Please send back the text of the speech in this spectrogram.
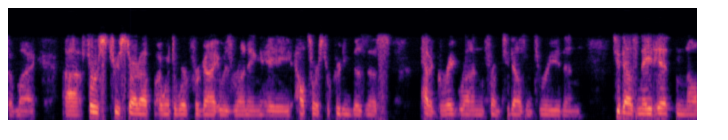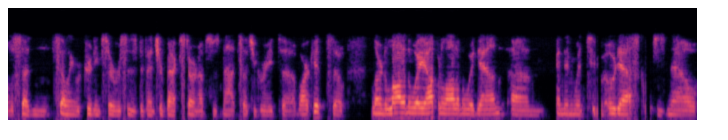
So my uh, first true startup, I went to work for a guy who was running a outsourced recruiting business. Had a great run from 2003, then 2008 hit, and all of a sudden, selling recruiting services to venture-backed startups was not such a great uh, market. So learned a lot on the way up and a lot on the way down, um, and then went to Odesk, which is now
